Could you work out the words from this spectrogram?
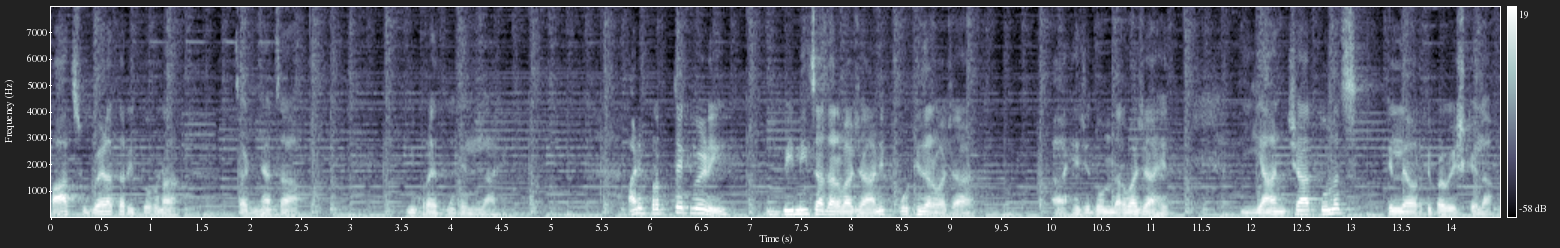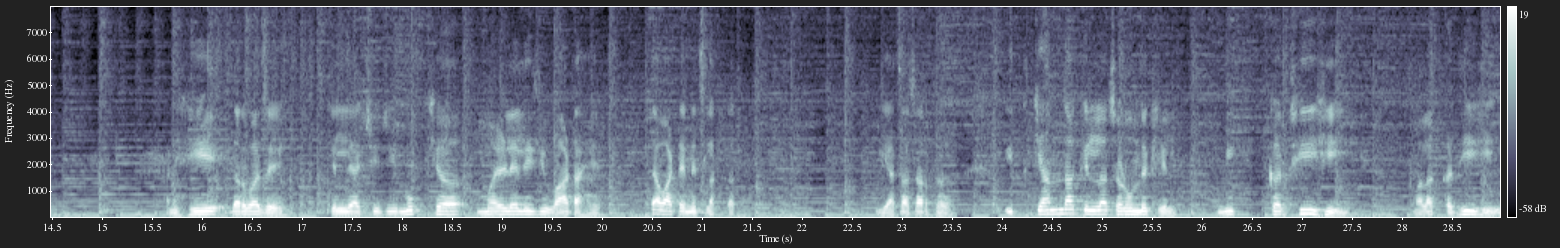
पाच वेळा तरी तोरणा चढण्याचा मी प्रयत्न केलेला आहे. आणि प्रत्येक वेळी बिनीचा दरवाजा आणि कोठी दरवाजा हे जे दोन दरवाजे आहेत यांच्यातूनच किल्ल्यावरती प्रवेश केला. आणि ही दरवाजे किल्ल्याची जी मुख्य मळलेली जी वाट आहे त्या वाटेनेच लागतात. याचाच अर्थ इतक्यांदा किल्ला चढून देखील मी कधीही मला कधीही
